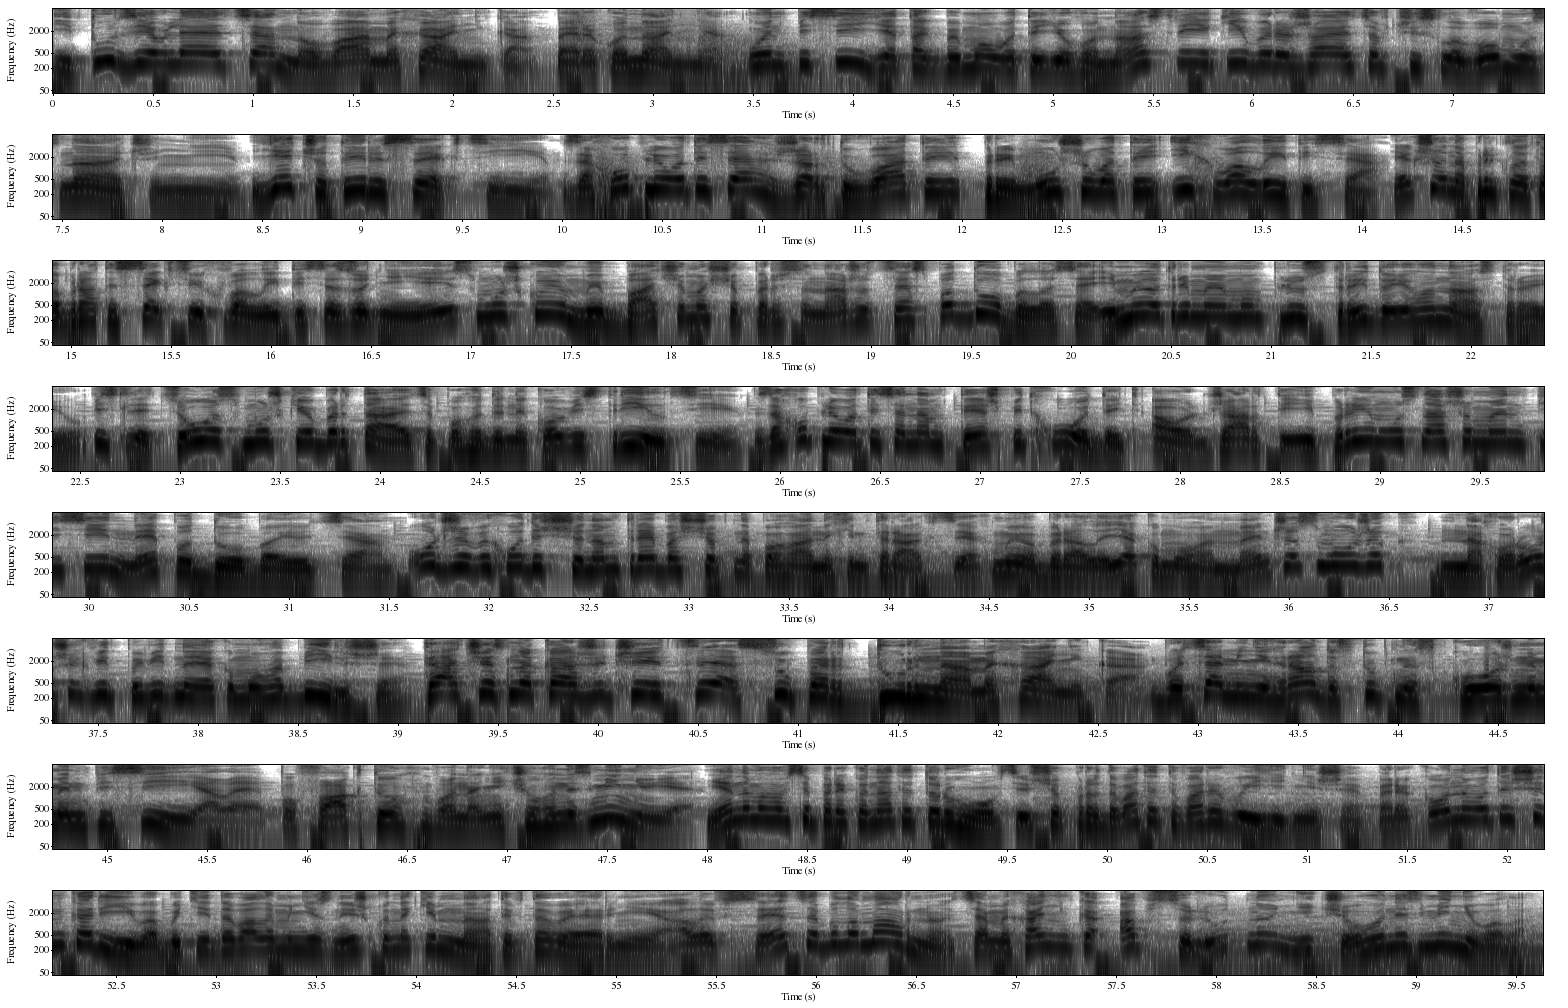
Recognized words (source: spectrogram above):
І тут з'являється нова механіка переконання. У NPC є, так би мовити, його настрій, який виражається в числовому значенні. Є чотири секції: захоплюватися, жартувати, примушувати і хвалитися. Якщо, наприклад, обрати секцію хвалитися з однією смужкою, ми бачимо, що персонажу це сподобалося, і ми отримаємо плюс 3 до його настрою. Після цього смужки обертаються по годинниковій стрілці. Захоплюватися нам теж підходить, а от жарти і примус нашому NPC не подобаються. Отже, виходить, що нам треба, щоб на поганих інтеракціях ми обирали якомога менше смужок, на хороших, відповідно, якомога більше. Та, чесно кажучи, це супер дурна механіка, бо ця мінігра доступна з кожним NPC, але по факту вона нічого не змінює. Я намагався переконати торговців, щоб продавати товари вигідніше, переконувати шинкарів, аби ті давали мені знижку на кімнати в таверні, але все це було марно. Ця механіка абсолютно нічого не змінювала.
